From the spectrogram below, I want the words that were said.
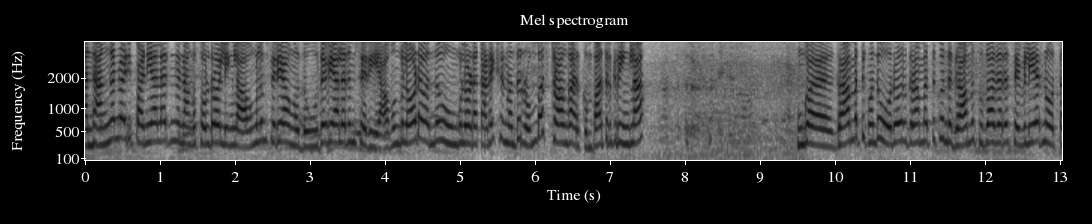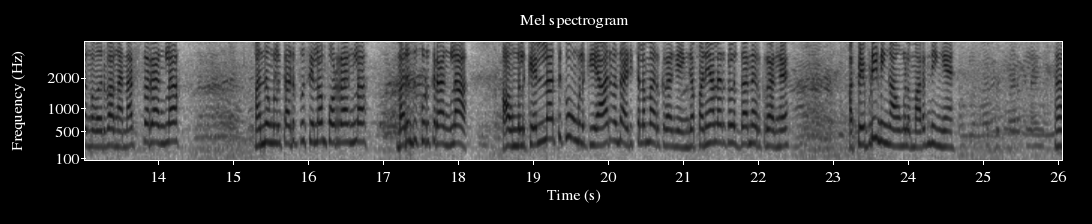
அந்த அங்கன்வாடி பணியாளர்னு நாங்கள் சொல்கிறோம் இல்லைங்களா? அவங்களும் சரி அவங்க உதவியாளரும் சரி. அவங்களோட வந்து உங்களோட கனெக்ஷன் வந்து ரொம்ப ஸ்ட்ராங்காக இருக்கும். பார்த்துருக்குறீங்களா? உங்கள் கிராமத்துக்கு வந்து ஒரு ஒரு கிராமத்துக்கும் இந்த கிராம சுகாதார செவிலியர்னு ஒருத்தங்க வருவாங்க. நர்ஸ் வராங்களா? வந்து உங்களுக்கு தடுப்பூசி எல்லாம் போடுறாங்களா? மருந்து கொடுக்குறாங்களா? அவங்களுக்கு எல்லாத்துக்கும் உங்களுக்கு யார் வந்து அடித்தளமாக இருக்கிறாங்க? எங்கள் பணியாளர்கள் தானே இருக்கிறாங்க. அப்போ எப்படி நீங்கள் அவங்கள மறந்தீங்க? ஆ.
